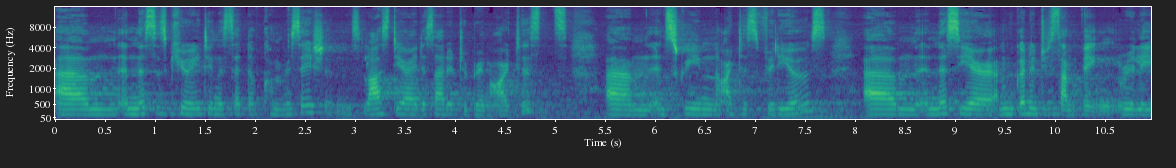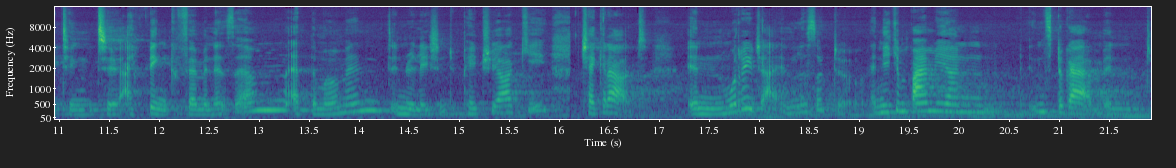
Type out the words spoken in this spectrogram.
Um, and this is curating a set of conversations. Last year I decided to bring artists um, and screen artist videos. Um, and this year I'm going to do something relating to, I think, feminism at the moment in relation to patriarchy. Check it out in Morija, in Lesotho. And you can find me on Instagram and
